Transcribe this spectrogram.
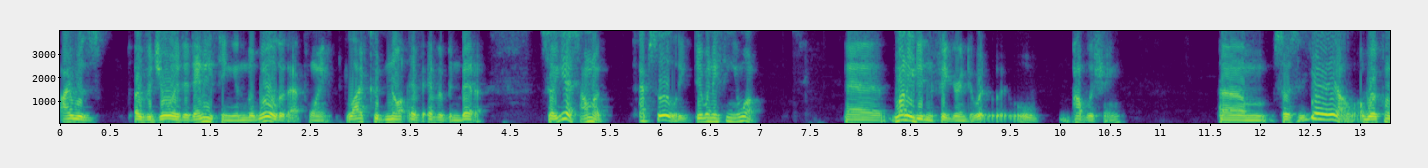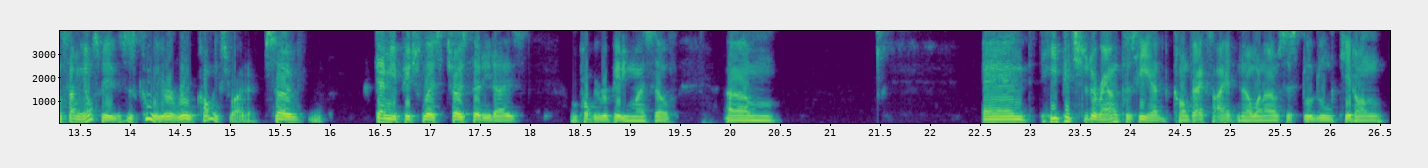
I, I was overjoyed at anything in the world at that point. Life could not have ever been better. So yes, I'm a absolutely do anything you want. Uh, money didn't figure into it or publishing. Um, so I said, yeah, yeah, I'll work on something else for you. This is cool. You're a real comics writer. So gave me a pitch list, chose 30 days. I'm probably repeating myself. Um, and he pitched it around because he had contacts. I had no one. I was just a little kid on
